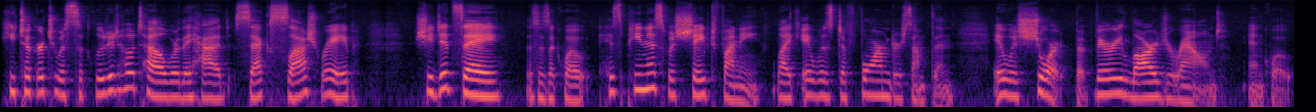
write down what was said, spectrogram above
He took her to a secluded hotel where they had sex slash rape. She did say, this is a quote, his penis was shaped funny, like it was deformed or something. It was short, but very large around, end quote.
